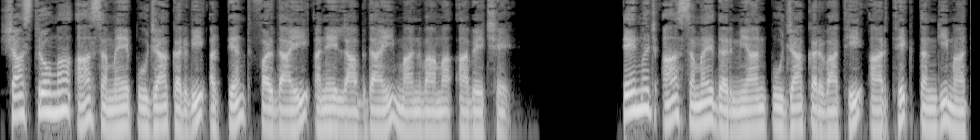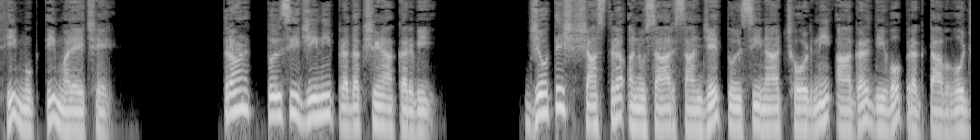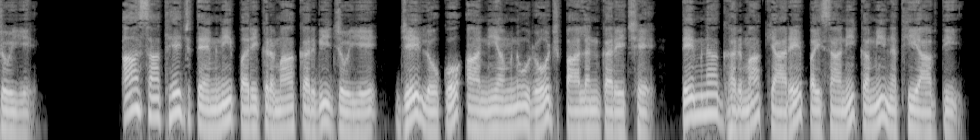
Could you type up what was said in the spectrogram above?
શાસ્ત્રોમાં આ સમયે પૂજા કરવી અત્યંત ફળદાયી અને લાભદાયી માનવામાં આવે છે. તેમજ આ સમય દરમિયાન પૂજા કરવાથી આર્થિક તંગીમાંથી મુક્તિ મળે છે. ત્રણ તુલસીજીની પ્રદક્ષિણા કરવી. જ્યોતિષ શાસ્ત્ર અનુસાર સાંજે તુલસીના છોડની આગળ દીવો પ્રગટાવવો જોઈએ. આ સાથે જ તેમની પરિક્રમા કરવી જોઈએ, જે લોકો આ નિયમનું રોજ પાલન કરે છે, તેમના ઘરમાં ક્યારે પૈસાની કમી નથી આવતી.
